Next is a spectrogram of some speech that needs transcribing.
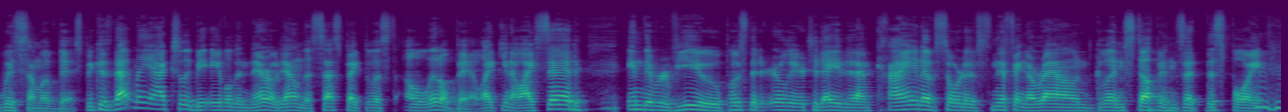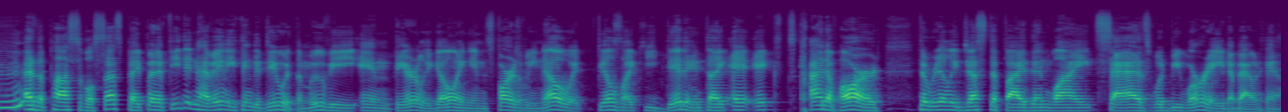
With some of this because that may actually be able to narrow down the suspect list a little bit. Like, you know, I said in the review posted earlier today that I'm kind of sort of sniffing around Glenn Stubbins at this point mm-hmm. as a possible suspect. But if he didn't have anything to do with the movie in the early going, and as far as we know, it feels like he didn't, like, it, it's kind of hard to really justify then why Sazz would be worried about him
